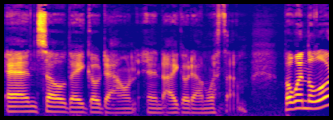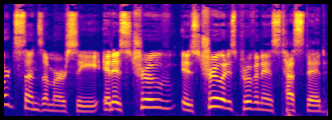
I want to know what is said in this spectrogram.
And so they go down and I go down with them. But when the Lord sends a mercy, it is true, is true, it is proven, it is tested,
